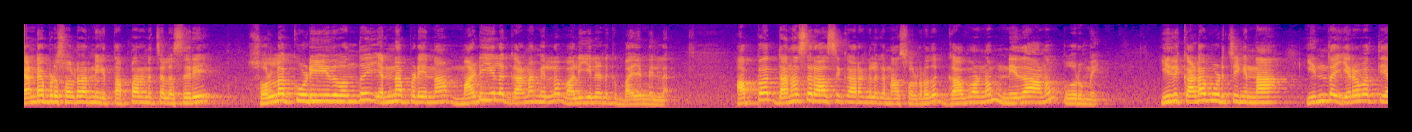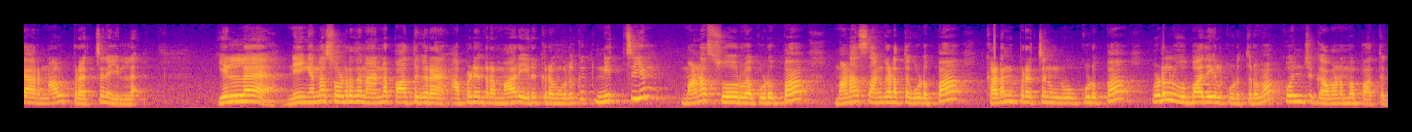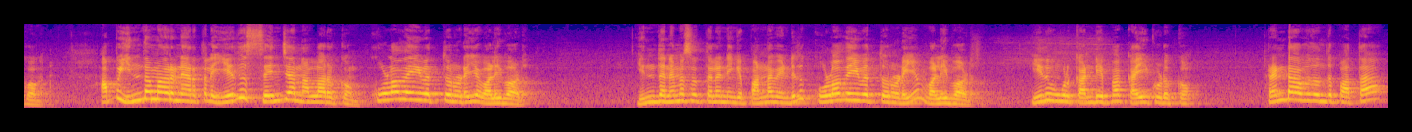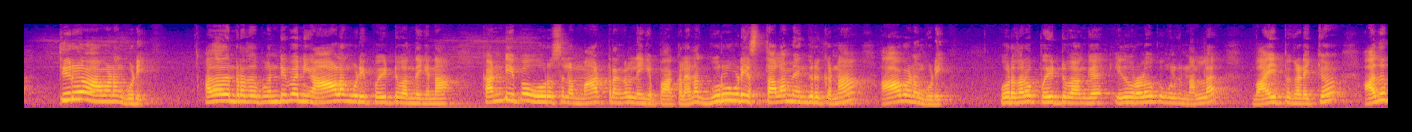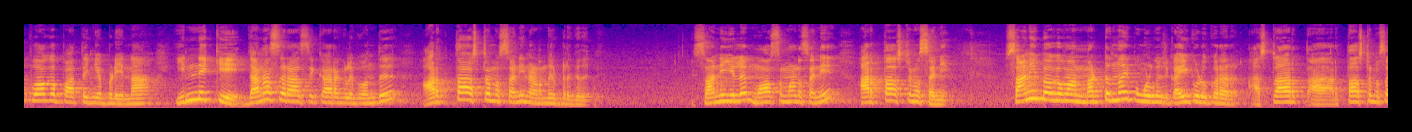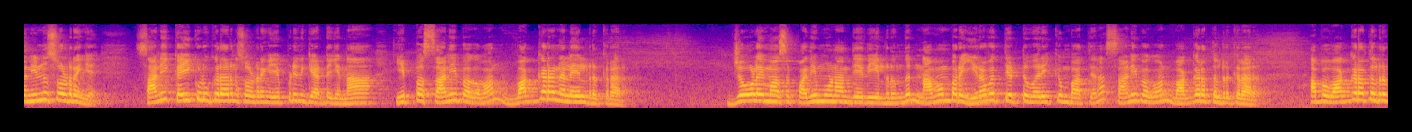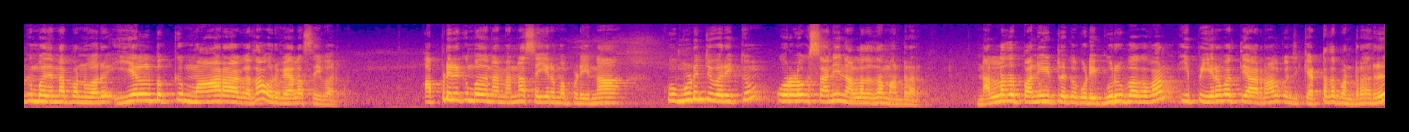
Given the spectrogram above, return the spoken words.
ஏன்டா இப்படி சொல்கிறாரு நீங்கள் தப்பாக நினச்சல சரி. சொல்லக்கூடியது வந்து என்ன அப்படின்னா மடியில் கனம் இல்லை வழியில் எனக்கு பயம் இல்லை. அப்போ தனுசு ராசிக்காரங்களுக்கு நான் சொல்கிறது கவனம் நிதானம் பொறுமை. இது கடைபிடிச்சிங்கன்னா இந்த இருபத்தி ஆறு நாள் பிரச்சனை இல்லை. இல்லை நீங்கள் என்ன சொல்கிறத நான் என்ன பார்த்துக்கிறேன் அப்படின்ற மாதிரி இருக்கிறவங்களுக்கு நிச்சயம் மனசோர்வை கொடுப்பான் மன சங்கடத்தை கொடுப்பான் கடன் பிரச்சனை கொடுப்பான் உடல் உபாதைகள் கொடுத்துருவான். கொஞ்சம் கவனமாக பார்த்துக்கோங்க. அப்போ இந்த மாதிரி நேரத்தில் எது செஞ்சால் நல்லா இருக்கும்? குலதெய்வத்தினுடைய வழிபாடு. இந்த நிமிஷத்தில் நீங்கள் பண்ண வேண்டியது குலதெய்வத்தினுடைய வழிபாடு. இது உங்களுக்கு கண்டிப்பாக கை கொடுக்கும். ரெண்டாவது வந்து பார்த்தா திரு ஆவணங்குடி அதாவதுன்றது கண்டிப்பாக நீங்கள் ஆலங்குடி போயிட்டு வந்தீங்கன்னா கண்டிப்பாக ஒரு சில மாற்றங்கள் நீங்கள் பார்க்கலாம். ஏன்னா குருவுடைய ஸ்தலம் எங்கே இருக்குன்னா ஆவணங்குடி. ஒரு தடவை போயிட்டு வாங்க. இது ஓரளவுக்கு உங்களுக்கு நல்ல வாய்ப்பு கிடைக்கும். அது போக பார்த்தீங்க அப்படின்னா இன்னைக்கு தனுசு ராசிக்காரங்களுக்கு வந்து அர்த்தாஷ்டம சனி நடந்துகிட்டு இருக்குது. சனியில் மோசமான சனி அர்த்தாஷ்டம சனி. சனி பகவான் மட்டும்தான் இப்போ உங்களுக்கு கொஞ்சம் கை கொடுக்குறாரு. அஷ்டார்த் அர்த்தாஷ்டம சனின்னு சொல்கிறீங்க சனி கை கொடுக்குறாருன்னு சொல்கிறீங்க எப்படின்னு கேட்டிங்கன்னா இப்போ சனி பகவான் வக்கர நிலையில் இருக்கிறார். ஜூலை மாதம் பதிமூணாம் தேதியிலிருந்து நவம்பர் இருபத்தெட்டு வரைக்கும் பார்த்தீங்கன்னா சனி பகவான் வக்கரத்தில் இருக்கிறார். அப்போ வக்கரத்தில் இருக்கும்போது என்ன பண்ணுவார்? இயல்புக்கு மாறாக தான் ஒரு வேலை செய்வார். அப்படி இருக்கும்போது நம்ம என்ன செய்கிறோம் அப்படின்னா முடிஞ்ச வரைக்கும் ஓரளவுக்கு சனி நல்லது தான் பண்ணுறாரு நல்லது பண்ணிகிட்டு இருக்கக்கூடிய குரு பகவான் இப்போ இருபத்தி ஆறு நாள் கொஞ்சம் கெட்டதை பண்ணுறாரு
